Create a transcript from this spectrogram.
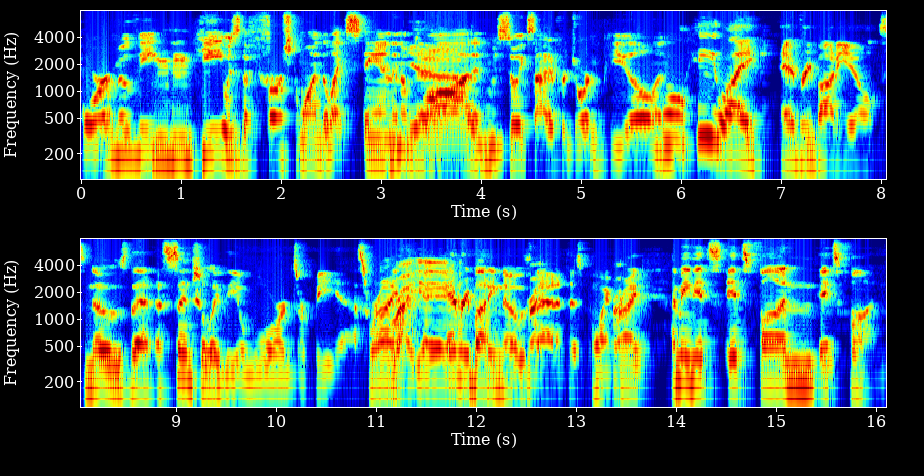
horror movie, Mhm. he was the first one to like stand and Yeah. applaud, and he was so excited for Jordan Peele. And Well, he like everybody else knows that essentially the awards are BS, right? right, yeah, yeah, yeah. Everybody knows Right. that at this point, Right. right. I mean, it's it's fun. It's fun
